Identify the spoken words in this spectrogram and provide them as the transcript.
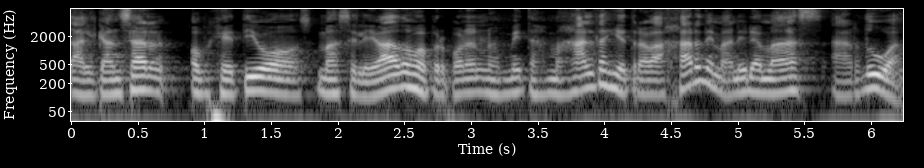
alcanzar objetivos más elevados o a proponernos metas más altas y a trabajar de manera más ardua,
